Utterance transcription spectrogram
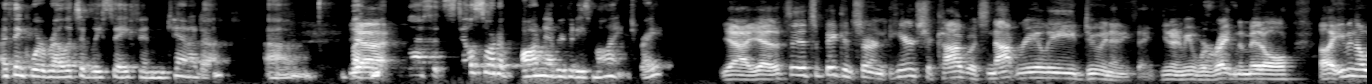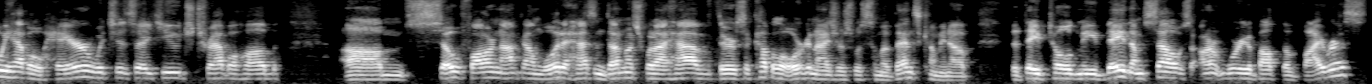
I think we're relatively safe in Canada. Um, but yeah. it's still sort of on everybody's mind, right? Yeah, yeah, it's it's a big concern here in Chicago. It's not really doing anything. You know what I mean? We're right in the middle. Uh, even though we have O'Hare, which is a huge travel hub, um, so far, knock on wood, it hasn't done much. But I have there's a couple of organizers with some events coming up that they've told me they themselves aren't worried about the virus,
